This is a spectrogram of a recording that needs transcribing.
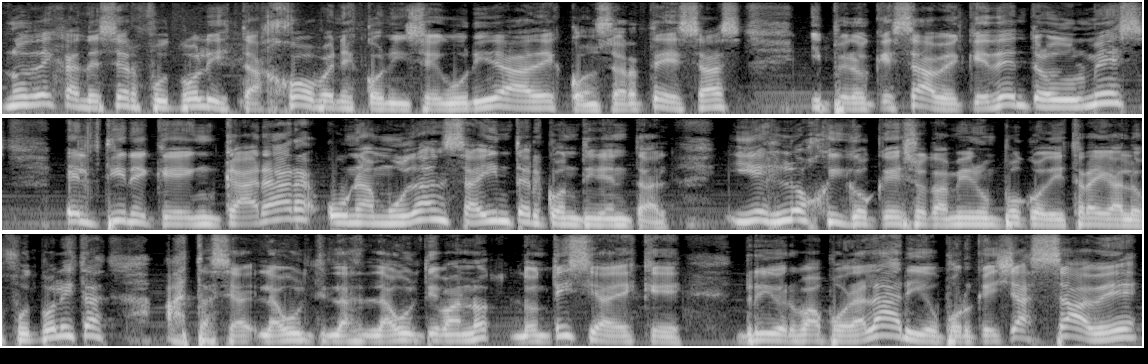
no dejan de ser futbolistas jóvenes con inseguridades, con certezas, y pero que sabe que dentro de un mes él tiene que encarar una mudanza intercontinental. Y es lógico que eso también un poco distraiga a los futbolistas. Hasta la, la, última noticia es que River va por Alario, porque ya sabe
